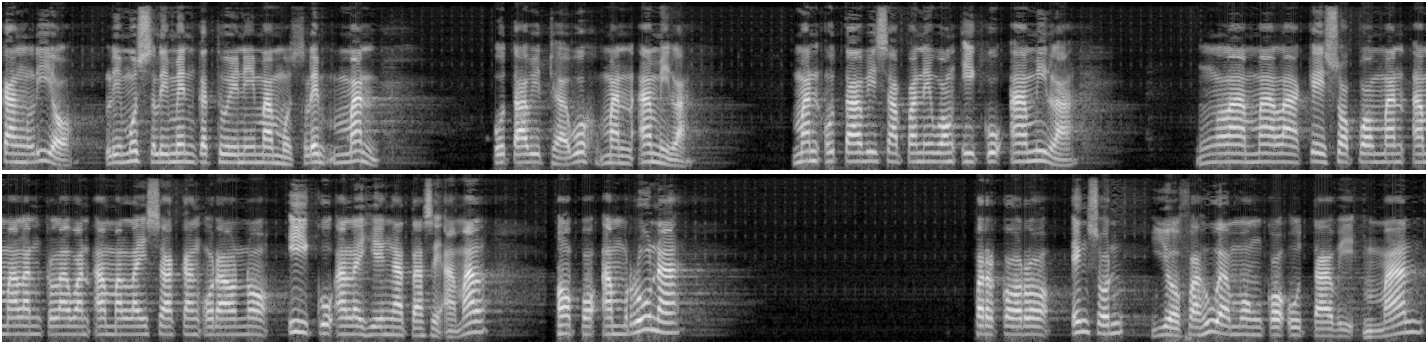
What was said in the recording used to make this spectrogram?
kang liya li muslimin keduweni imam muslim man utawi dawuh man amila Man utawi sapane wong iku amila nglamalake sapa man amalan kelawan amal laisa kang ora ana iku alaihi ngatasé amal apa amruna? Perkara ingsun ya fahuwa mongko utawi man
